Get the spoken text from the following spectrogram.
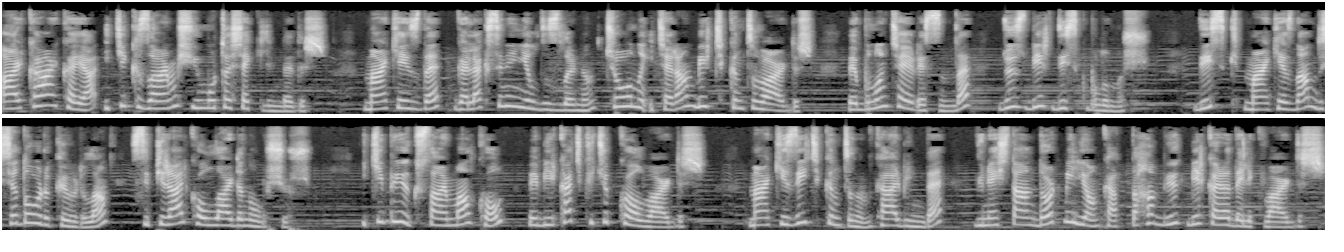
arka arkaya iki kızarmış yumurta şeklindedir. Merkezde galaksinin yıldızlarının çoğunu içeren bir çıkıntı vardır ve bunun çevresinde düz bir disk bulunur. Disk merkezden dışa doğru kıvrılan spiral kollardan oluşur. İki büyük sarmal kol ve birkaç küçük kol vardır. Merkezi çıkıntının kalbinde Güneş'ten 4 milyon kat daha büyük bir kara delik vardır.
